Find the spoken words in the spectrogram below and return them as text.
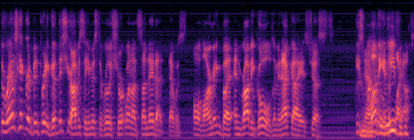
the Rams kicker had been pretty good this year. Obviously, he missed a really short one on Sunday. That that was all alarming. But and Robbie Gould, I mean, that guy is just he's yeah. money in the playoffs.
